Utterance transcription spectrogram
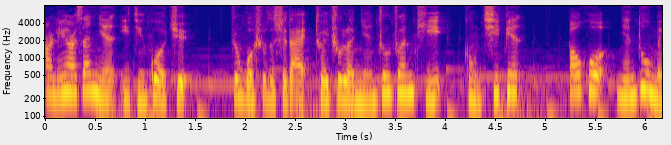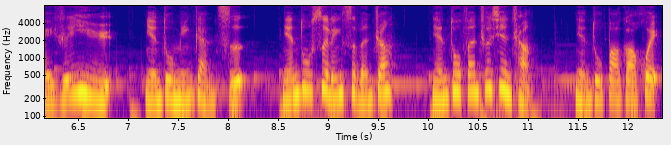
二零二三年已经过去，中国数字时代推出了年终专题，共七篇，包括年度每日一语、年度敏感词、年度四零四文章、年度翻车现场、年度报告会、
